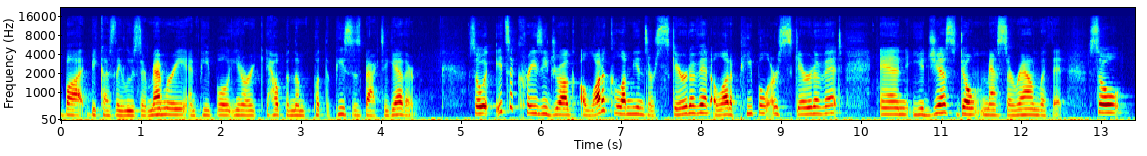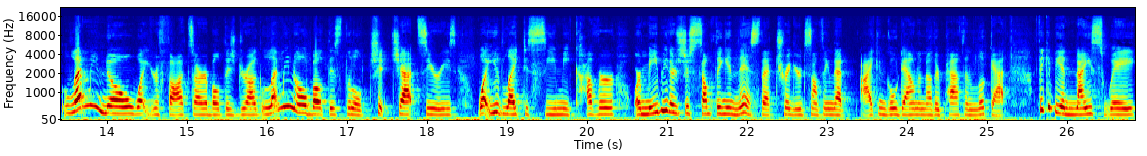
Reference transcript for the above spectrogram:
but because they lose their memory and people, you know, are helping them put the pieces back together. So it's a crazy drug. A lot of Colombians are scared of it. A lot of people are scared of it and you just don't mess around with it. So let me know what your thoughts are about this drug. Let me know about this little chit chat series, what you'd like to see me cover, or maybe there's just something in this that triggered something that I can go down another path and look at. I think it'd be a nice way,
